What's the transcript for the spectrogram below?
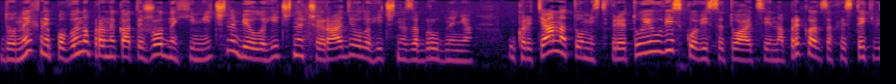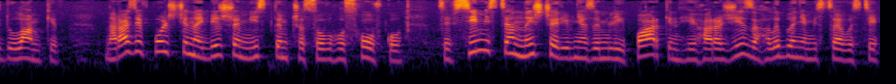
До них не повинно проникати жодне хімічне, біологічне чи радіологічне забруднення. Укриття натомість врятує у військовій ситуації, наприклад, захистить від уламків. Наразі в Польщі найбільше місць тимчасового сховку. Це всі місця нижче рівня землі, паркінги, гаражі, заглиблення місцевості,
